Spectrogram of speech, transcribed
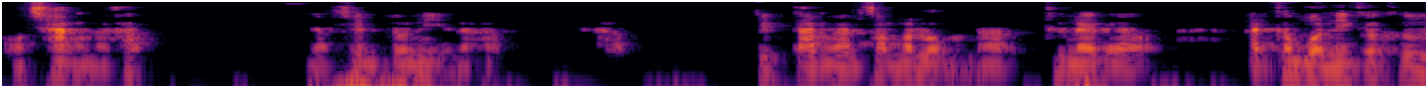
ของช่างนะครับ อย่างเช่นตัวนี้นะครับติดตามงานซ่อมพัดลมนะถึงไหนแล้ว อันข้างบนนี้ก็คือ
